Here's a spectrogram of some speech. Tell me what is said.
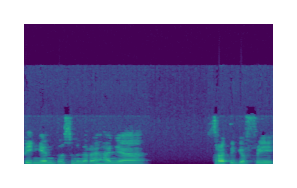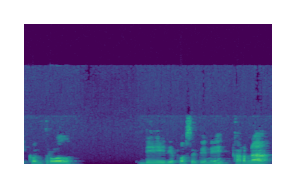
pingin tuh sebenarnya hanya free control di deposit ini karena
